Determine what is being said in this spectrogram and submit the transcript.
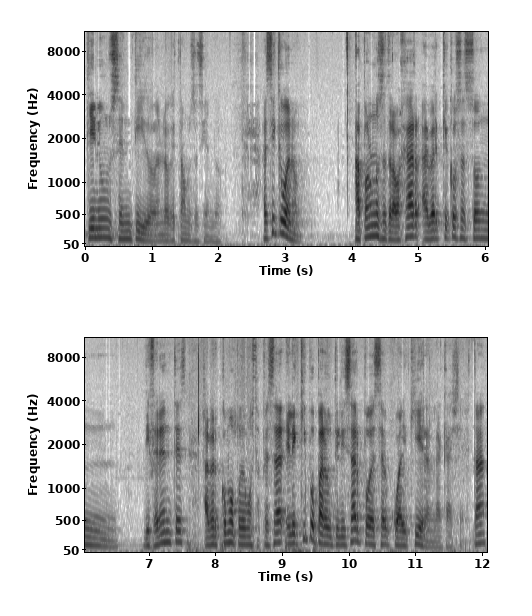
tiene un sentido en lo que estamos haciendo. Así que bueno, a ponernos a trabajar, a ver qué cosas son diferentes, a ver cómo podemos expresar. El equipo para utilizar puede ser cualquiera en la calle, ¿está?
